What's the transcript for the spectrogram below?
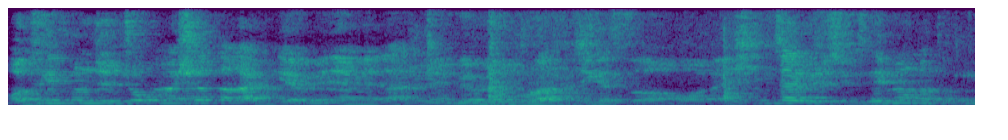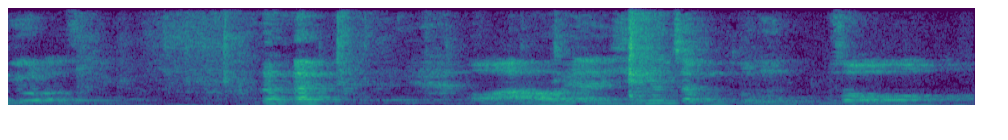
어떻게 푸는지 는 조금만 쉬었다가 할게요. 왜냐면 나중에 몇명 돌아가시겠어. 어, 나 흰자비를 지금 세 명한테 공격을 지금. 어, 아우 야 흰문자 공부 너무 무서워. 어.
